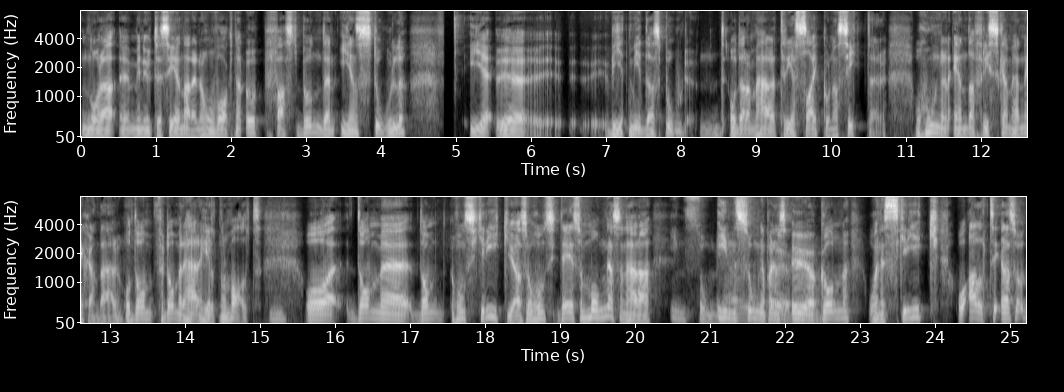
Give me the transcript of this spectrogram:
några eh, minuter senare när hon vaknar upp fastbunden i en stol i, uh, vid ett middagsbord. Och där de här tre psykorna sitter. Och hon är den enda friska människan där. Och de, för dem är det här helt normalt. Och de, eh, de, hon skriker ju, alltså hon, det är så många sådana här Inzoomningar. inzoomningar på hennes ögon och hennes skrik. Och, allt, alltså,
